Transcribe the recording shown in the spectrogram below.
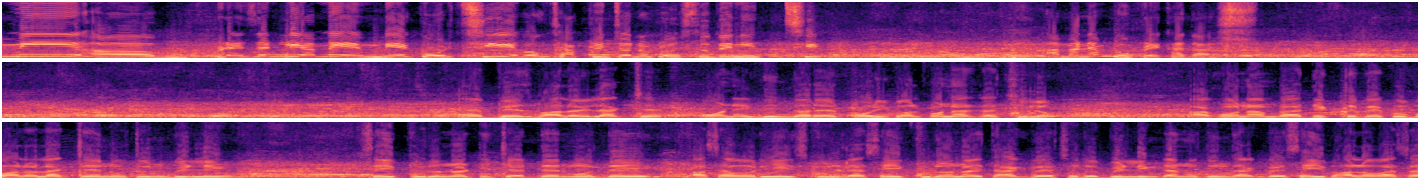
আমি প্রেজেন্টলি আমি এম করছি এবং চাকরির জন্য প্রস্তুতি নিচ্ছি। আমার নাম রূপরেখা দাস। হ্যাঁ বেশ ভালোই লাগছে। অনেক দিন ধরে পরিকল্পনাটা ছিল। এখন আমরা দেখতে পেয়ে খুব ভালো লাগছে নতুন বিল্ডিং। সেই পুরনো টিচারদের মধ্যেই আশা করি এই স্কুলটা সেই পুরনোই থাকবে। শুধু বিল্ডিংটা নতুন থাকবে সেই ভালোবাসা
